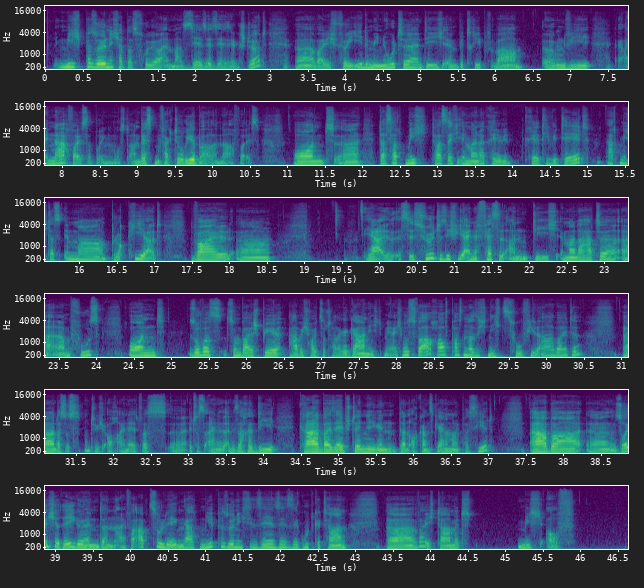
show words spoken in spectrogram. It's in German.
mich persönlich hat das früher immer sehr, sehr, sehr, sehr gestört, äh, weil ich für jede Minute, die ich im Betrieb war, irgendwie einen Nachweis erbringen musste, am besten faktorierbaren Nachweis. Und äh, das hat mich tatsächlich in meiner Kreativität, hat mich das immer blockiert, weil äh, ja, es, es, fühlte sich wie eine Fessel an, die ich immer da hatte äh, am Fuß. Und Sowas zum Beispiel habe ich heutzutage gar nicht mehr. Ich muss zwar auch aufpassen, dass ich nicht zu viel arbeite. Äh, das ist natürlich auch eine etwas, äh, etwas eine, eine Sache, die gerade bei Selbstständigen dann auch ganz gerne mal passiert. Aber äh, solche Regeln dann einfach abzulegen, hat mir persönlich sehr, sehr, sehr gut getan, äh, weil ich damit mich auf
